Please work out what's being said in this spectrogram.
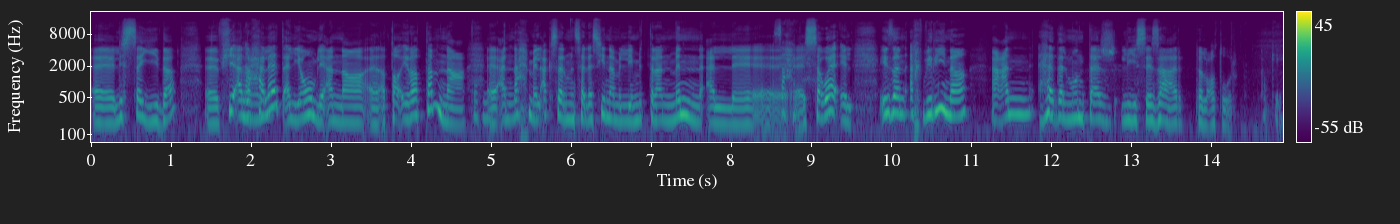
آه، للسيدة. في نعم. الرحلات اليوم لأن الطائرات تمنع أن نحمل أكثر من 30 ملم من السوائل. إذا أخبرينا عن هذا المنتج لسيزار للعطور. OK.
